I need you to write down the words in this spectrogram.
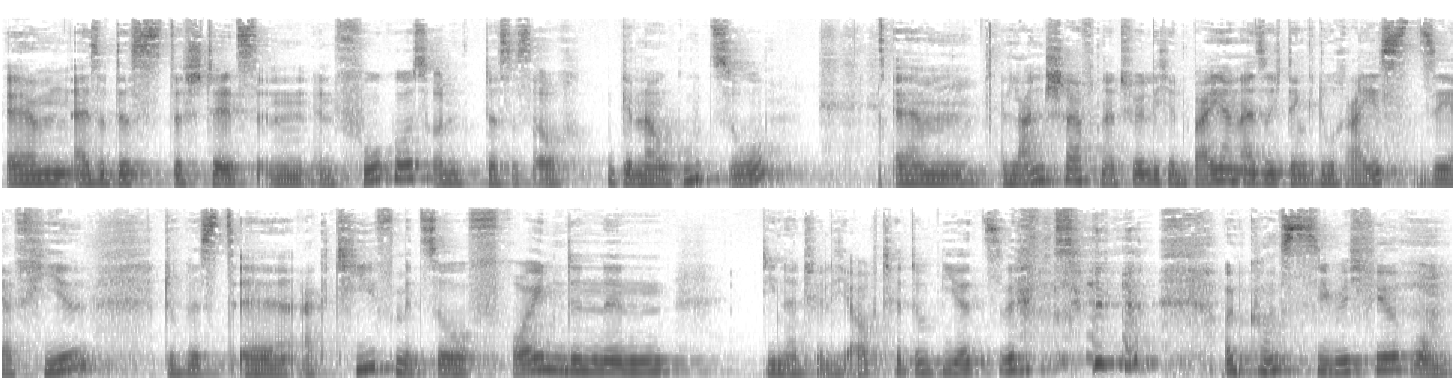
Ähm, also das, das stellst du in, in Fokus und das ist auch genau gut so. Ähm, Landschaft natürlich in Bayern. Also ich denke, du reist sehr viel. Du bist äh, aktiv mit so Freundinnen, die natürlich auch tätowiert sind und kommst ziemlich viel rum.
